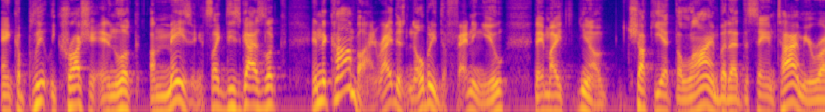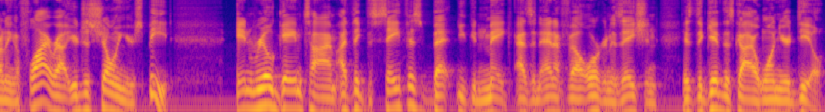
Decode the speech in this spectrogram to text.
and completely crush it and look amazing. It's like these guys look in the combine, right? There's nobody defending you. They might, you know, chuck you at the line, but at the same time, you're running a fly route. You're just showing your speed. In real game time, I think the safest bet you can make as an NFL organization is to give this guy a one year deal.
